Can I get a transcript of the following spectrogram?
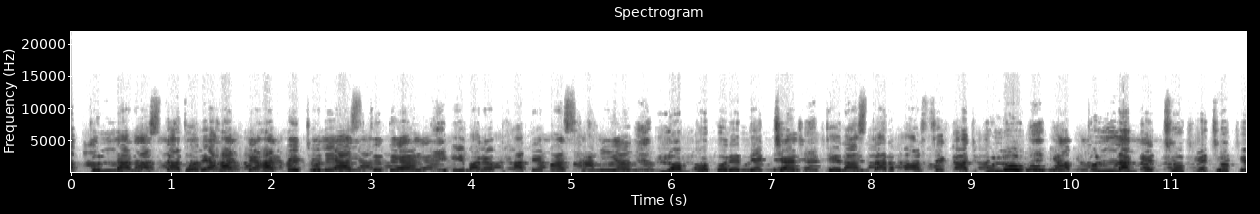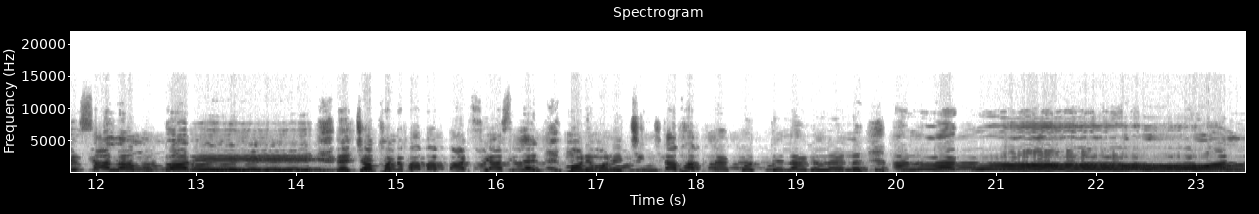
আব্দুল্লাহ রাস্তা ধরে হাঁটতে হাঁটতে চলে আসতে দেন। এবার ফাতেমা সামিয়া লক্ষ্য করে দেখছেন যে রাস্তার পাশে কাজগুলো আব্দুল্লাহকে ঝুঁকে ঝুঁকে সালাম করে। যখন বাবা পার্সে আসলেন, মনে মনে চিন্তা ভাবনা করতে লাগলেন, আল্লাহ আল্লাহ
